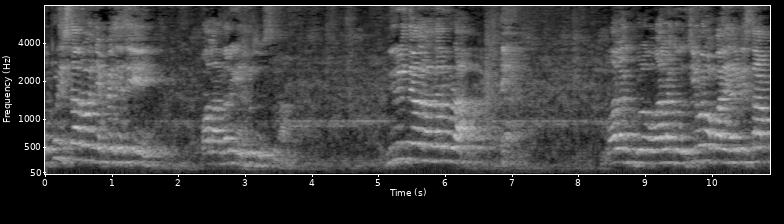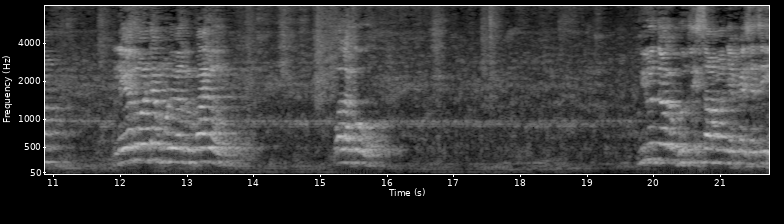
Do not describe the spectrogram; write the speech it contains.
ఎప్పుడు ఇస్తారు అని చెప్పేసి వాళ్ళందరూ ఎదురు చూస్తున్నారు. నిరుద్యోగులందరూ కూడా వాళ్ళకు వాళ్ళకు కల్పిస్తాం లేదు అంటే మూడు వేల రూపాయలు వాళ్ళకు నిరుద్యోగ వృత్తి ఇస్తామని చెప్పేసి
